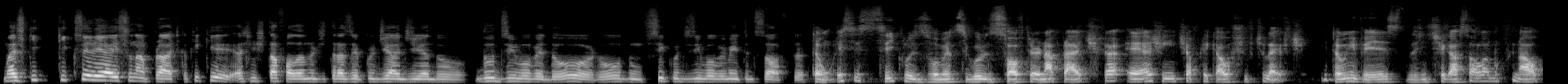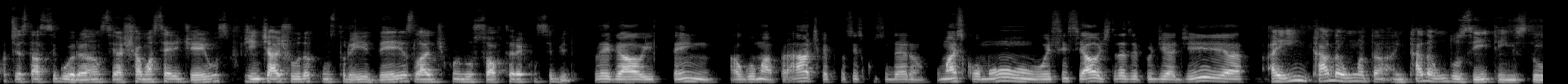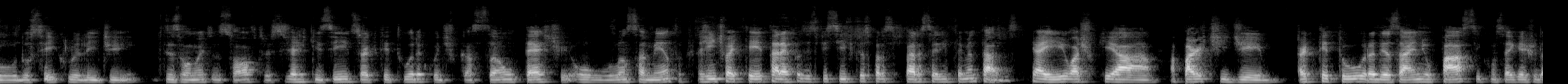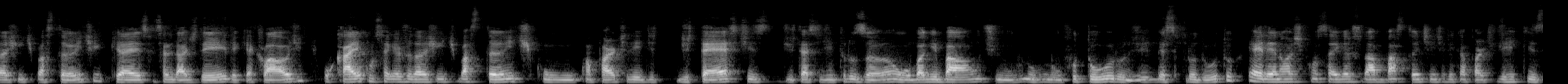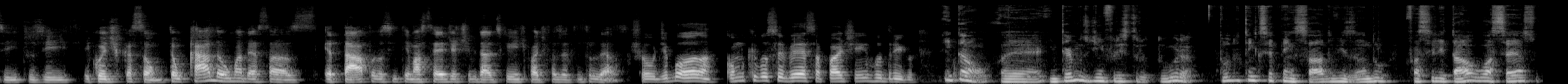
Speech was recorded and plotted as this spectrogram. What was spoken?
Mas o que, que, que, seria isso na prática? O que, que a gente está falando de trazer para o dia a dia do, do desenvolvedor ou de um ciclo de desenvolvimento de software? Então, esse ciclo de desenvolvimento seguro de software na prática é a gente aplicar o Shift Left. Então, em vez da gente chegar só lá no final para testar a segurança e achar uma série de erros, a gente ajuda a construir desde lá de quando o software é concebido. Legal. E tem alguma prática que vocês consideram o mais comum, o essencial de trazer para o dia a dia? Aí, em cada, uma da, em cada um dos itens do, do ciclo ali de desenvolvimento de software, seja requisitos, arquitetura, codificação, teste ou lançamento, a gente vai ter tarefas específicas para, para serem implementadas. E aí eu acho que a, a parte de arquitetura, design, o Passe consegue ajudar a gente bastante, que é a especialidade dele, que é cloud. O Caio consegue ajudar a gente bastante com, com a parte de, de testes, de teste de intrusão, o bug bounty no, no, no futuro de, desse produto. E a Helena, eu acho que consegue ajudar bastante a gente ali com a parte de requisitos e, e codificação. Então, cada uma dessas etapas, assim, tem uma série de atividades que a gente pode fazer dentro delas. Show de bola. Como que você vê essa parte aí, Rodrigo? Então, é, em termos de infraestrutura, tudo tem que ser pensado visando facilitar o acesso,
